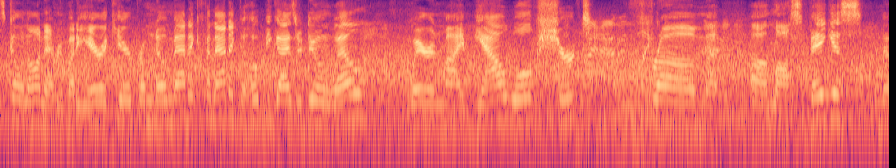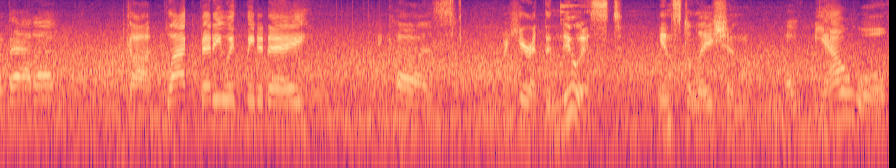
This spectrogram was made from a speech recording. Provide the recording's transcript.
What's going on, everybody? Eric here from Nomadic Fanatic. I hope you guys are doing well. Wearing my Meow Wolf shirt from uh, Las Vegas, Nevada. Got Black Betty with me today because we're here at the newest installation of Meow Wolf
